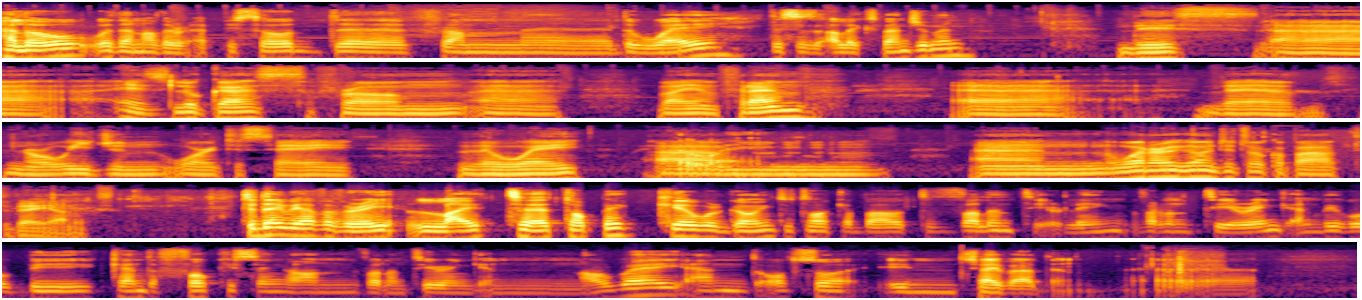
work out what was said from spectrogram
Hello, with another episode uh, from uh, The Way. This is Alex Benjamin. This uh, is Lucas from uh, Veien Frem, uh, the Norwegian word to say the way. The Way. Um, and what are we going to talk about today, Alex? Today we have a very light uh, topic. Uh, we're going to talk about volunteering, volunteering, and we will be kind of focusing on volunteering in Norway and also in Skeiv Verden. Uh,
